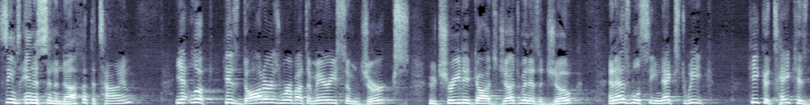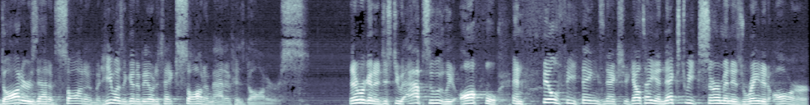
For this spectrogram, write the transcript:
Seems innocent enough at the time. Yet look, his daughters were about to marry some jerks who treated God's judgment as a joke. And as we'll see next week, he could take his daughters out of Sodom, but he wasn't going to be able to take Sodom out of his daughters. They were going to just do absolutely awful and filthy things next week. I'll tell you, next week's sermon is rated R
